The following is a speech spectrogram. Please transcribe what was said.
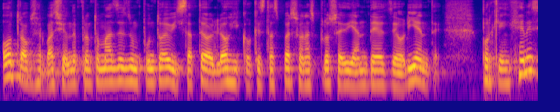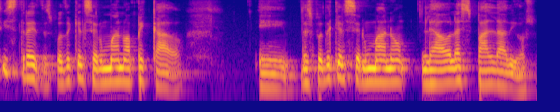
otra observación de pronto más desde un punto de vista teológico, que estas personas procedían desde Oriente, porque en Génesis 3, después de que el ser humano ha pecado, eh, después de que el ser humano le ha dado la espalda a Dios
